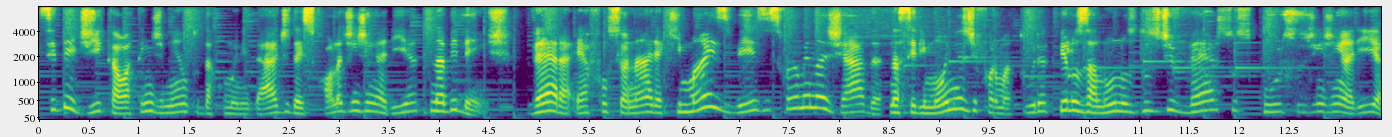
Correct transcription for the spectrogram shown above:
se dedica ao atendimento da comunidade da Escola de Engenharia na Bibenge. Vera é a funcionária que mais vezes foi homenageada nas cerimônias de formatura pelos alunos dos diversos cursos de engenharia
